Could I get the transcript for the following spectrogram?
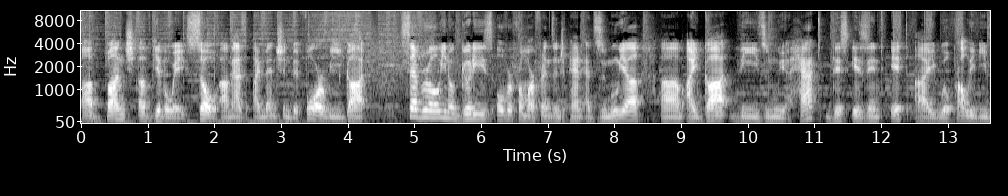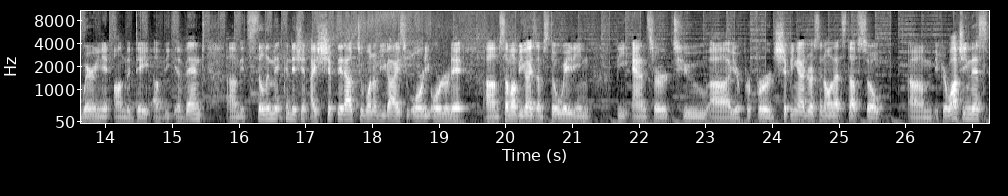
a bunch of giveaways. So um, as I mentioned before, we got several, you know, goodies over from our friends in Japan at Zumuya. Um, I got the Zumuya hat. This isn't it. I will probably be wearing it on the day of the event. Um, it's still in mint condition. I shipped it out to one of you guys who already ordered it. Um, some of you guys, I'm still waiting the answer to uh, your preferred shipping address and all that stuff. So um, if you're watching this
